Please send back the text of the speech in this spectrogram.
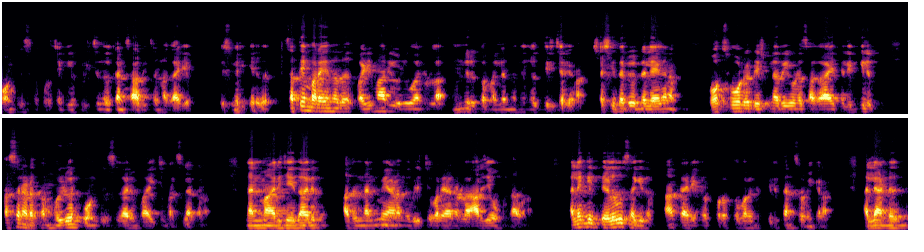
കോൺഗ്രസിനെ കുറച്ചെങ്കിലും പിടിച്ചു നിൽക്കാൻ സാധിച്ചെന്ന കാര്യം വിസ്മരിക്കരുത്. സത്യം പറയുന്നത് വഴിമാറി ഒഴിവാനുള്ള മുന്നൊരുക്കമല്ലെന്ന് നിങ്ങൾ തിരിച്ചറിയണം. ശശി തരൂരിന്റെ ലേഖനം ഓക്സ്ഫോർഡ് ഡിക്ഷണറിയുടെ സഹായത്തിലെങ്കിലും അടക്കം മുഴുവൻ കോൺഗ്രസ്സുകാരും വായിച്ച് മനസ്സിലാക്കണം. നന്മാര് ചെയ്താലും അത് നന്മയാണെന്ന് വിളിച്ചു പറയാനുള്ള ആർജവം ഉണ്ടാവണം അല്ലെങ്കിൽ തെളിവ് സഹിതം ആ കാര്യങ്ങൾ പുറത്തു പറഞ്ഞ് തിരുത്താൻ ശ്രമിക്കണം. അല്ലാണ്ട്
